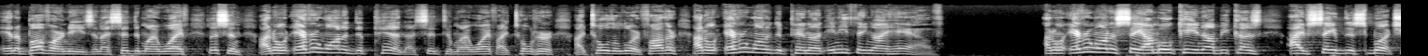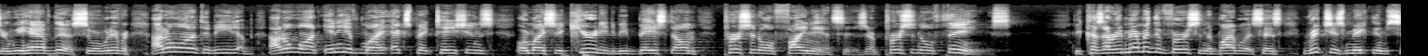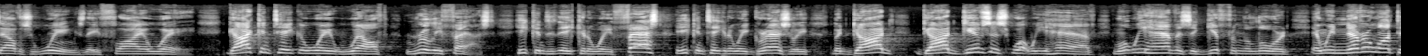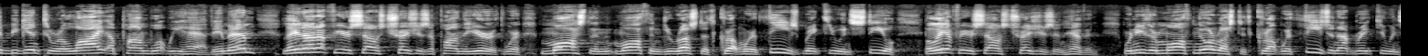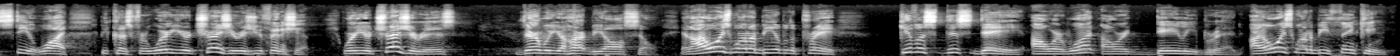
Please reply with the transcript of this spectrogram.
and above our needs. And I said to my wife, Listen, I don't ever want to depend. I said to my wife, I told her, I told the Lord, Father, I don't ever want to depend on anything I have. I don't ever want to say I'm okay now because I've saved this much or we have this or whatever. I don't want it to be, I don't want any of my expectations or my security to be based on personal finances or personal things. Because I remember the verse in the Bible that says, Riches make themselves wings, they fly away. God can take away wealth really fast. He can take it away fast, he can take it away gradually, but God God gives us what we have. What we have is a gift from the Lord, and we never want to begin to rely upon what we have. Amen. Lay not up for yourselves treasures upon the earth, where moth and moth and rust doth corrupt, where thieves break through and steal. But lay up for yourselves treasures in heaven, where neither moth nor rust doth corrupt, where thieves do not break through and steal. Why? Because for where your treasure is, you finish it. Where your treasure is, there will your heart be also. And I always want to be able to pray, give us this day our what? Our daily bread. I always want to be thinking,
